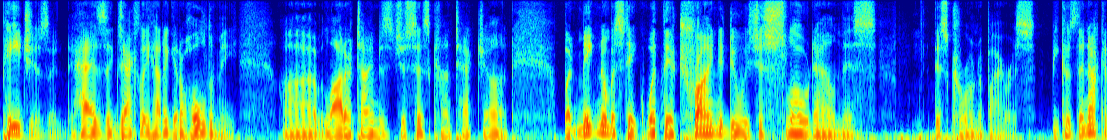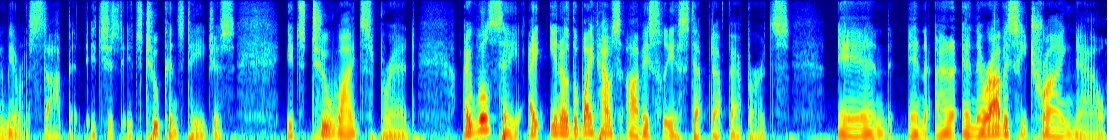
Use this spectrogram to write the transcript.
pages, it has exactly how to get a hold of me. Uh, a lot of times it just says contact John. But make no mistake, what they're trying to do is just slow down this this coronavirus because they're not going to be able to stop it. It's just it's too contagious. It's too widespread. I will say, I you know, the White House obviously has stepped up efforts, and and and they're obviously trying now,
